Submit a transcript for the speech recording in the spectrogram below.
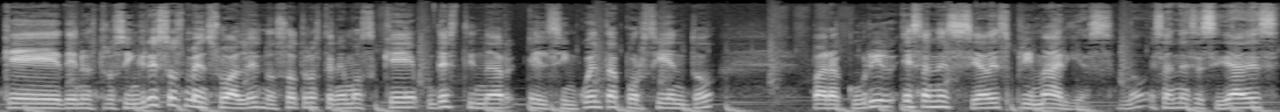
que de nuestros ingresos mensuales nosotros tenemos que destinar el 50% para cubrir esas necesidades primarias, ¿no? Esas necesidades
